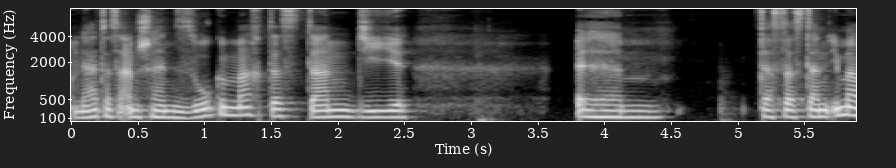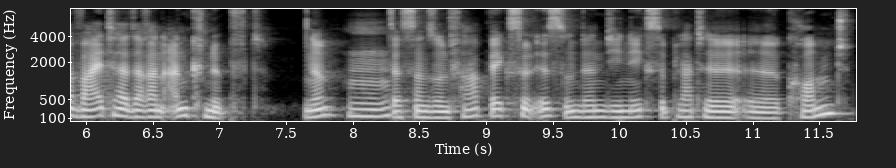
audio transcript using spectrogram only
Und er hat das anscheinend so gemacht, dass dann die, ähm, dass das dann immer weiter daran anknüpft. Ne? Mhm. Dass dann so ein Farbwechsel ist und dann die nächste Platte äh, kommt.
